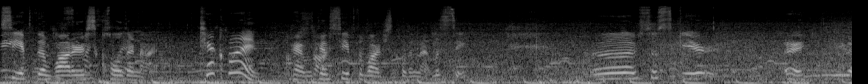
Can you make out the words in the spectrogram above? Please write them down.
See if the water is cold or not. Here, come on. Okay, we're gonna see if the water's cold or not. Let's see. Oh, I'm so scared. Okay, here you go.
